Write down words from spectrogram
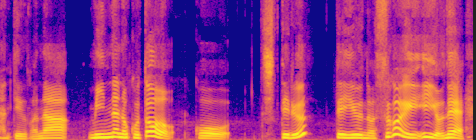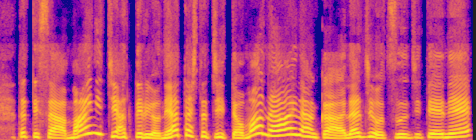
なんていうかな、みんなのことを、こう、知ってるっていうのすごいいいよね。だってさ、毎日やってるよね、私たちって思わない？なんか、ラジオを通じてね、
